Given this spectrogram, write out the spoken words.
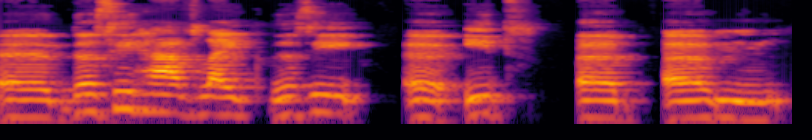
uh, does he have like does he uh, eat uh, um,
